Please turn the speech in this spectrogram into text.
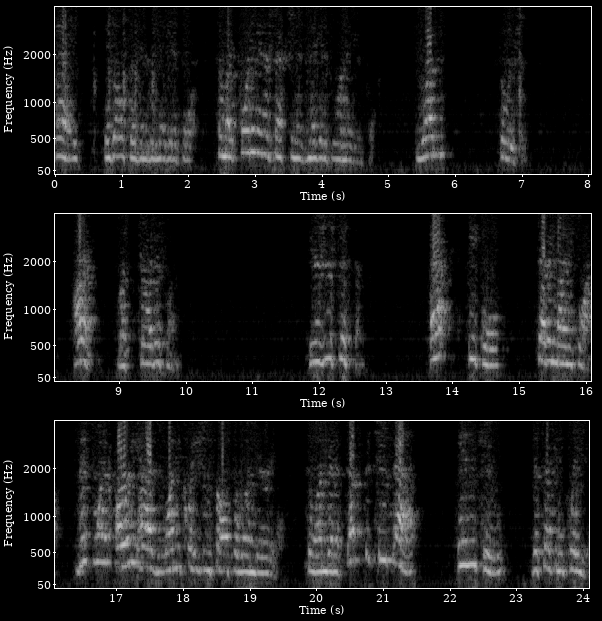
A is also going to be negative 4. So my point of intersection is negative 4, negative 4. One solution. All right, let's try this one. Here's your system. X equals 7 minus 1. This one already has one equation solved for one variable. So I'm going to substitute that into the second equation.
